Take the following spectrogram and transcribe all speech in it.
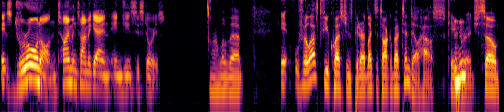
it's drawn on time and time again in Jesus' stories. I love that. It, for the last few questions, Peter, I'd like to talk about Tyndale House, mm-hmm. Cambridge. Mm-hmm. So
